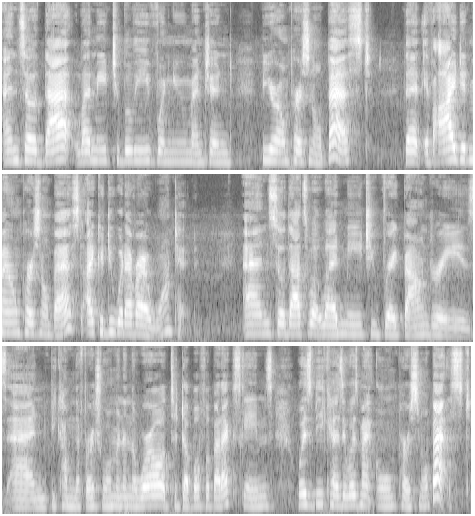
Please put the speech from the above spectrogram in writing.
And so that led me to believe when you mentioned be your own personal best, that if I did my own personal best, I could do whatever I wanted. And so that's what led me to break boundaries and become the first woman in the world to double flip at X Games was because it was my own personal best.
